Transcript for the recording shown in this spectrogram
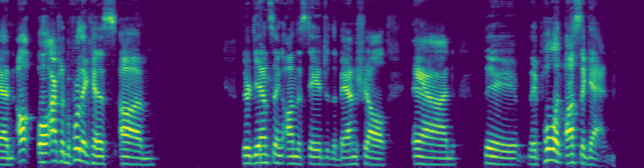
and oh well, actually before they kiss, um, they're dancing on the stage at the band shell, and they they pull an us again.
